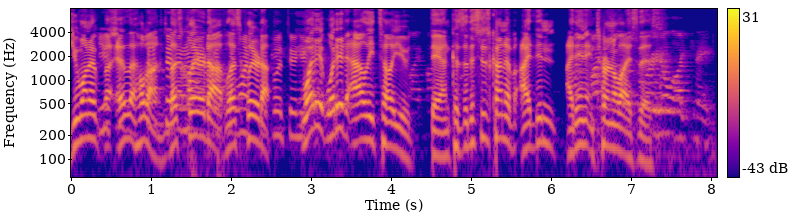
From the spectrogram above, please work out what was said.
Do you want You uh, to should hold on? Let's clear it up. Let's clear it up. people to hear What did what did Ali tell you, Dan? Because this is kind of I didn't I didn't internalize I'm this. I came.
